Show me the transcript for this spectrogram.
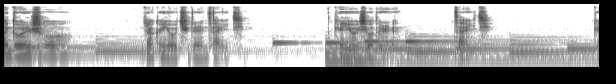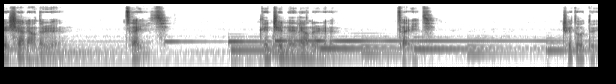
很多人说，要跟有趣的人在一起，跟优秀的人在一起，跟善良的人在一起，跟正能量的人在一起，这都对。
